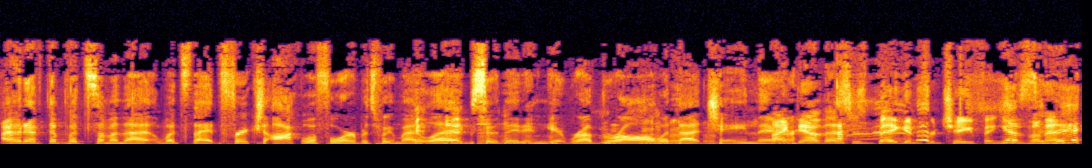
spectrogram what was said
I would have to put some of that. What's that friction aquaphor between my legs so they didn't get rubbed raw with that chain there. I know that's just begging for chafing, Yes, isn't it?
